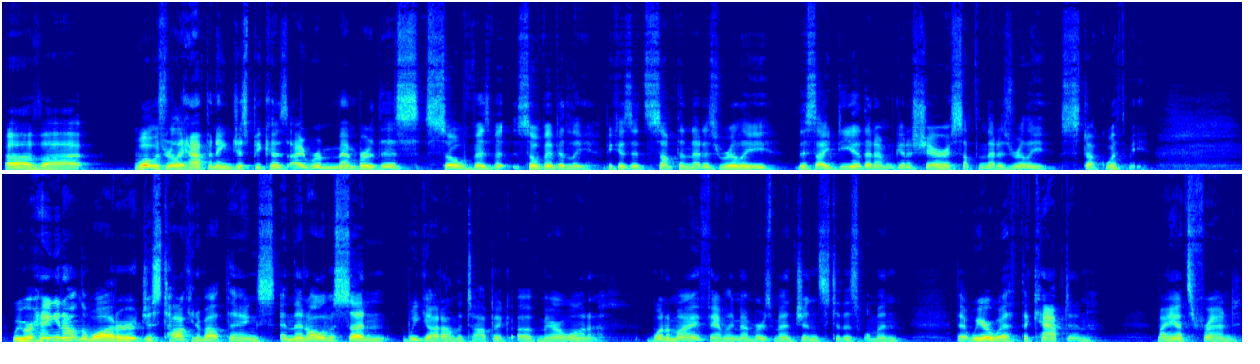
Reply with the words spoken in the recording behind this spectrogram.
of uh, what was really happening just because I remember this so so vividly because it's something that is really this idea that I'm going to share is something that has really stuck with me. We were hanging out in the water just talking about things and then all of a sudden we got on the topic of marijuana. One of my family members mentions to this woman that we are with, the captain, my aunt's friend,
